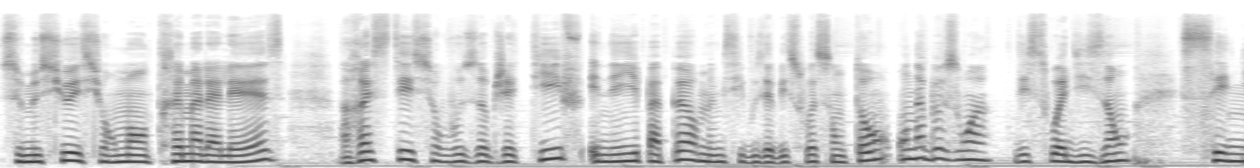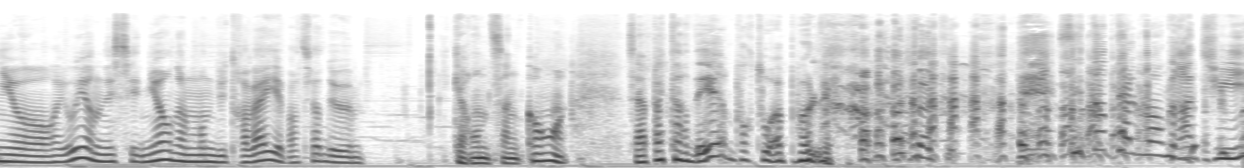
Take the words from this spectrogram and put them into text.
Ce monsieur est sûrement très mal à l'aise. Restez sur vos objectifs et n'ayez pas peur, même si vous avez 60 ans. On a besoin des soi-disant seniors. Et oui, on est senior dans le monde du travail à partir de 45 ans. Ça va pas tarder pour toi, Paul. C'est totalement gratuit.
